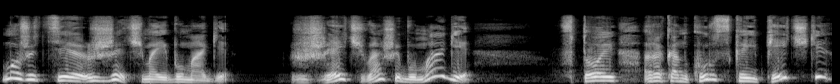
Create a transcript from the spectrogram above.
Можете сжечь мои бумаги». «Сжечь ваши бумаги? В той раконкурской печке?»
